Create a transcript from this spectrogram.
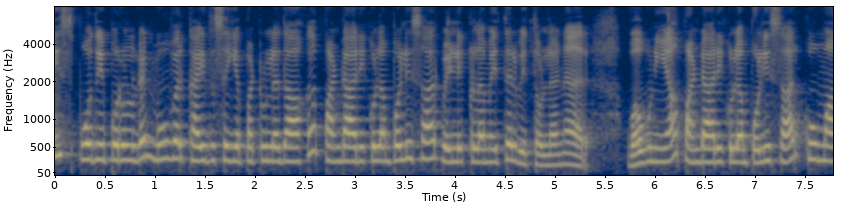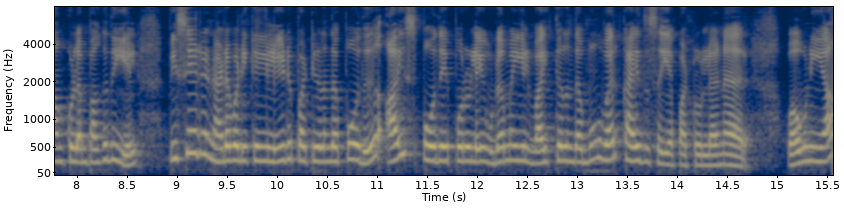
ஐஸ் போதைப் பொருளுடன் மூவர் கைது செய்யப்பட்டுள்ளதாக பண்டாரிக்குளம் போலீசார் வெள்ளிக்கிழமை தெரிவித்துள்ளனர். வவுனியா பண்டாரிக்குளம் போலீசார் கூமாங்குளம் பகுதியில் விசேட நடவடிக்கையில் ஈடுபட்டிருந்த போது ஐஸ் போதைப் பொருளை உடமையில் வைத்திருந்த மூவர் கைது செய்யப்பட்டுள்ளனர். வவுனியா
